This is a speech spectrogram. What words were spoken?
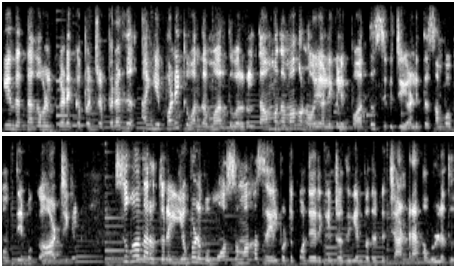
இந்த தகவல் கிடைக்கப்பெற்ற பிறகு அங்கே பணிக்கு வந்த மருத்துவர்கள் தாமதமாக நோயாளிகளை பார்த்து சிகிச்சை அளித்த சம்பவம் திமுக ஆட்சியில் சுகாதாரத்துறை எவ்வளவு மோசமாக செயல்பட்டு கொண்டிருக்கின்றது என்பதற்கு சான்றாக உள்ளது.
